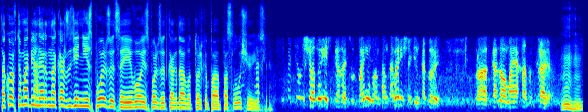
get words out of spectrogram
Такой автомобиль, да. наверное, на каждый день не используется, и его используют когда вот только по, по случаю, я если... Еще одну вещь сказать. Тут звонил вам там товарищ один, который э, сказал «моя хата с краю». Угу.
